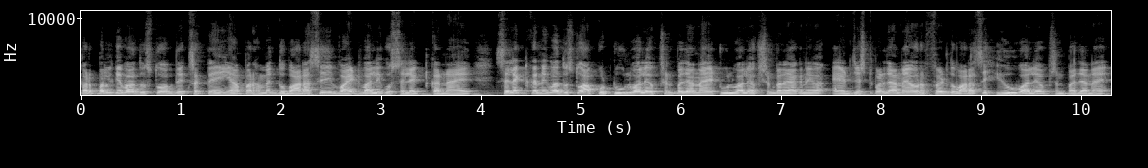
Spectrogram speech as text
पर्पल के बाद दोस्तों आप देख सकते हैं, यहाँ पर हमें दोबारा से व्हाइट वाले को सिलेक्ट करना है। सेलेक्ट करने के बाद दोस्तों आपको टूल वाले ऑप्शन पर जाना है। टूल वाले ऑप्शन पर जाने एडजस्ट पर जाना है और फिर दोबारा से ह्यू वाले ऑप्शन पर जाना है।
